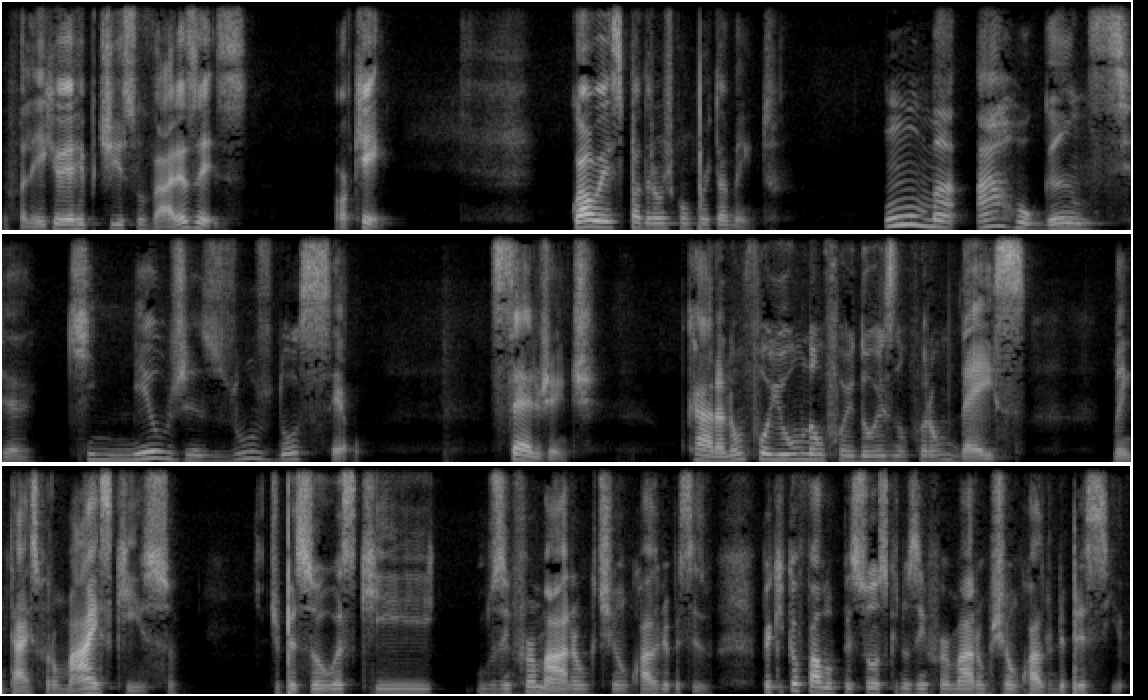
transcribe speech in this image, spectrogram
Eu falei que eu ia repetir isso várias vezes, ok? Qual é esse padrão de comportamento? Uma arrogância que, meu Jesus do céu. Sério, gente. Cara, não foi um, não foi dois, não foram dez mentais, foram mais que isso. De pessoas que nos informaram que tinham um quadro depressivo. Por que, que eu falo pessoas que nos informaram que tinham um quadro depressivo?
